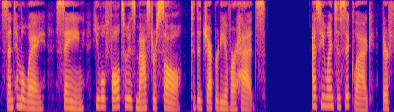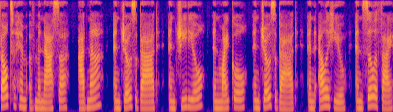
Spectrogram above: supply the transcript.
sent him away, saying, He will fall to his master Saul, to the jeopardy of our heads. As he went to Ziklag, there fell to him of Manasseh, Adnah, and Jozabad, and Jediael, and Michael, and Jozabad, and Elihu, and Zillethai,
